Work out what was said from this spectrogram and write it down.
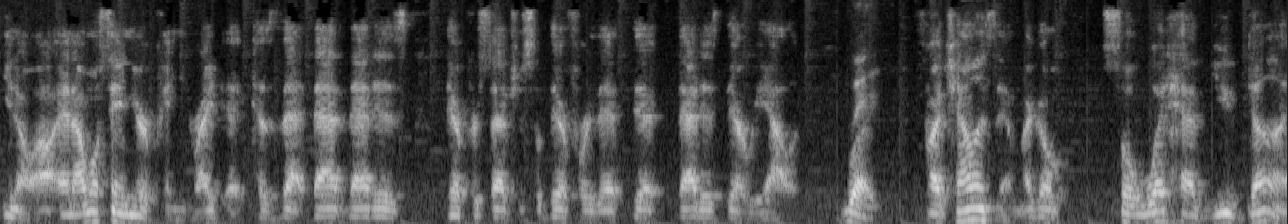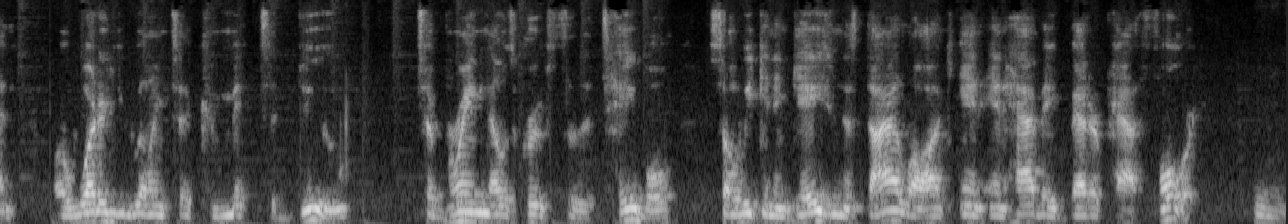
you know, uh, and I won't say in your opinion, right? Because that that that is their perception. So therefore, that, that that is their reality. Right. So I challenge them. I go, so what have you done, or what are you willing to commit to do to bring those groups to the table so we can engage in this dialogue and, and have a better path forward? Hmm.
